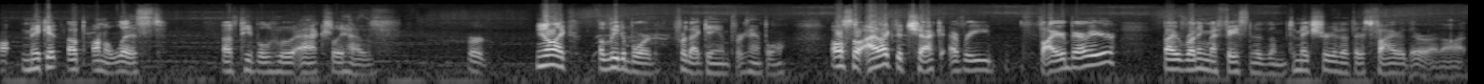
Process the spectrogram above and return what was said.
uh, make it up on a list of people who actually have or you know like a leaderboard for that game for example. Also i like to check every fire barrier by running my face into them to make sure that there's fire there or not.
